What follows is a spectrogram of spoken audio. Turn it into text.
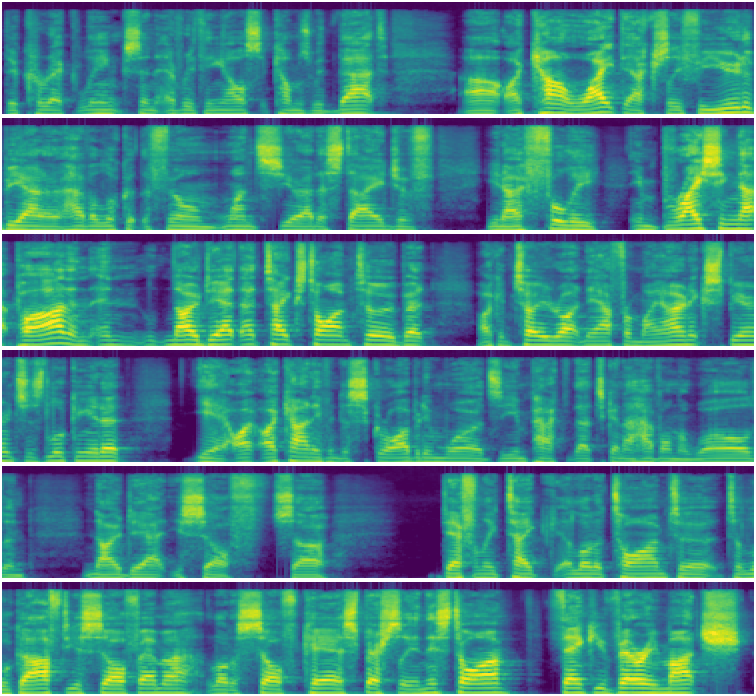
the correct links and everything else that comes with that. Uh, I can't wait actually for you to be able to have a look at the film once you're at a stage of you know fully embracing that part, and and no doubt that takes time too. But I can tell you right now from my own experiences looking at it, yeah, I, I can't even describe it in words the impact that that's going to have on the world, and no doubt yourself. So definitely take a lot of time to to look after yourself, Emma. A lot of self care, especially in this time. Thank you very much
